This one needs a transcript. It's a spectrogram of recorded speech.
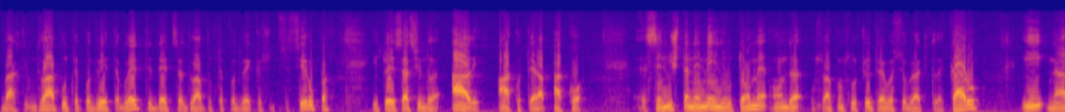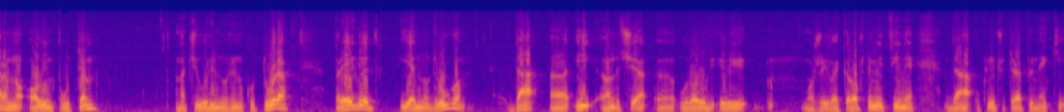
Baktim dva puta po dve tablete, deca dva puta po dve kašice sirupa i to je sasvim dobro. Ali, ako e, se ništa ne menja u tome, onda u svakom slučaju treba se obratiti lekaru i naravno ovim putem, znači urin, urinu kultura, pregled jedno drugo, da e, i onda će e, urolog ili može i lekar opšte medicine da uključu terapiju neki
